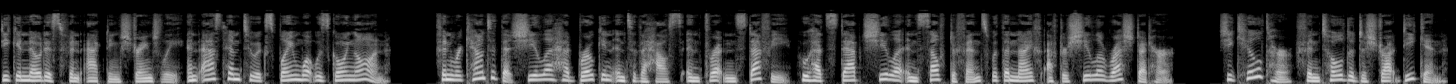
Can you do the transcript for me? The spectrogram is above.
Deacon noticed Finn acting strangely and asked him to explain what was going on. Finn recounted that Sheila had broken into the house and threatened Steffy, who had stabbed Sheila in self-defense with a knife after Sheila rushed at her. She killed her, Finn told a distraught Deacon.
